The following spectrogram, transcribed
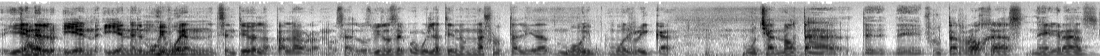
Y, en el, y, en, y en el muy buen sentido de la palabra, ¿no? O sea, los vinos de Coahuila tienen una frutalidad muy, muy rica. Mucha nota de, de frutas rojas, negras.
